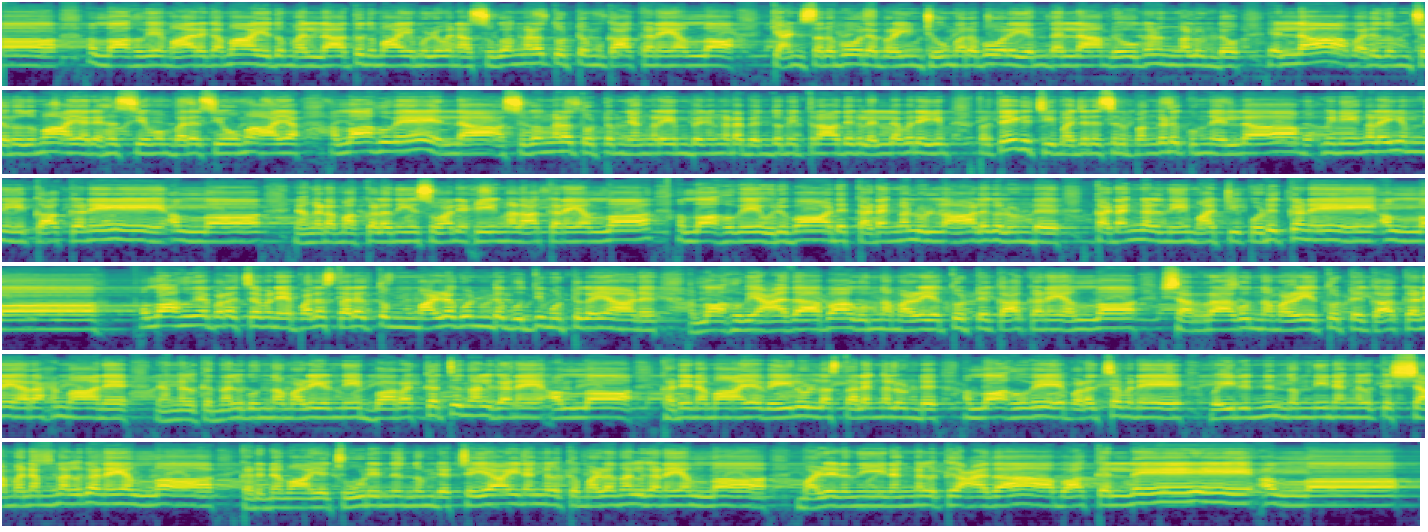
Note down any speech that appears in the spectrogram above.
അള്ളാഹുവെ മാരകമായതും അല്ലാത്തതുമായ മുഴുവൻ അസുഖങ്ങളെ തൊട്ടും കാക്കണേ അല്ല ക്യാൻസർ പോലെ ബ്രെയിൻ ട്യൂമർ പോലെ എന്തെല്ലാം രോഗങ്ങളുണ്ടോ? എല്ലാ വലുതും ചെറുതുമായ രഹസ്യവും പരസ്യവുമായ അള്ളാഹുവേ എല്ലാ അസുഖങ്ങളെ തൊട്ടും ഞങ്ങളെയും ഞങ്ങളുടെ ബന്ധുമിത്രാദികൾ എല്ലാവരെയും പ്രത്യേകിച്ച് ഈ മജലിസിൽ പങ്കെടുക്കുന്ന എല്ലാ മുഅ്മിനീങ്ങളെയും നീ കാക്കണേ അല്ലാ ഞങ്ങളുടെ മക്കളെ നീ സ്വാലഹീയങ്ങളാക്കണേ അല്ലാ അള്ളാഹുവേ ഒരുപാട് കടങ്ങളുള്ള ആളുകളുണ്ട്. കടങ്ങൾ നീ മാറ്റി കൊടുക്കണേ അല്ലാ അള്ളാഹുവെ പടച്ചവനെ പല സ്ഥലത്തും മഴ കൊണ്ട് ബുദ്ധിമുട്ടുകയാണ്. അള്ളാഹുവെ ആദാബാകുന്ന മഴയെത്തൊട്ട് കാക്കണേ അല്ലാ. ഷർറാകുന്ന മഴയെത്തൊട്ട് കാക്കണേ റഹ്മാനെ. ഞങ്ങൾക്ക് നൽകുന്ന മഴയിൽ നീ ബറക്കത്ത് നൽകണേ അല്ലാ. കഠിനമായ വെയിലുള്ള സ്ഥലങ്ങളുണ്ട്. അള്ളാഹുവേ പടച്ചവനെ വെയിലിൽ നിന്നും നീ ഞങ്ങൾക്ക് ശമനം നൽകണേ അല്ലാ. കഠിനമായ ചൂടിൽ നിന്നും രക്ഷയായി ഞങ്ങൾക്ക് മഴ നൽകണേ അല്ലാ. മഴ നീ ഞങ്ങൾക്ക് അതാബാക്കല്ലേ അല്ലാ.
